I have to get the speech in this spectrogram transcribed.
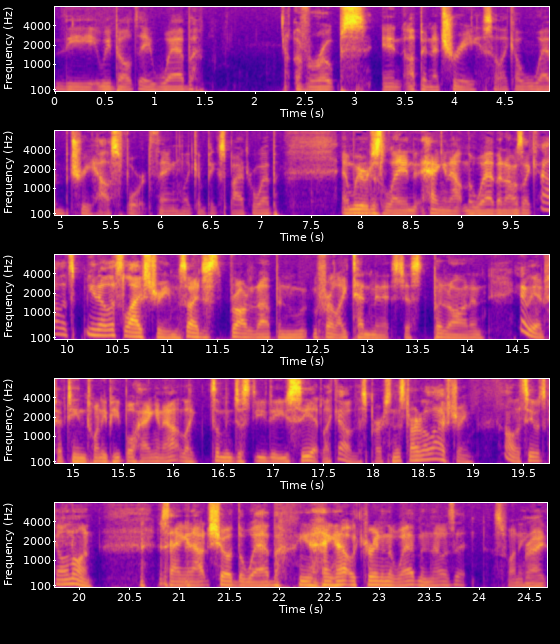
the we built a web of ropes in up in a tree, so like a web treehouse fort thing, like a big spider web. And we were just laying, hanging out in the web, and I was like, "Oh, let's you know, let's live stream." So I just brought it up and for like ten minutes, just put it on, and yeah, we had 15, 20 people hanging out. Like something just you you see it, like, "Oh, this person has started a live stream." Oh, let's see what's going on. Just hanging out, showed the web, you know, hanging out with Corinne in the web, and that was it. It's funny, Right.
